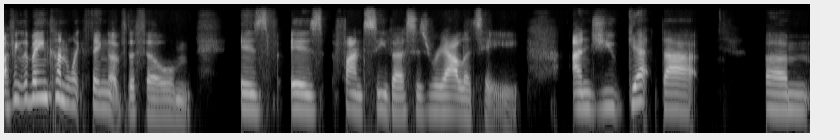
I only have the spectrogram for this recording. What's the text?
I think the main kind of like thing of the film is is fantasy versus reality and you get that um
